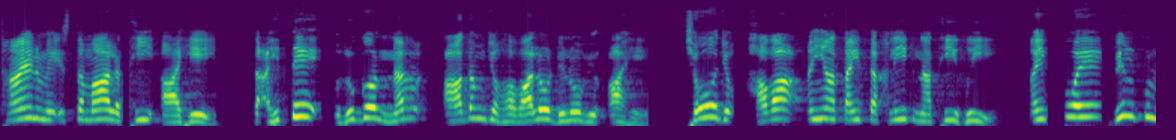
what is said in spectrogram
ठाहिण में इस्तेमाल थी आहे त हिते रुगो नर आदम जो हवालो डि॒नो वियो आहे छो जो हवा अञा तख़लीक़ न थी हुई ऐं पोइ बिल्कुलु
